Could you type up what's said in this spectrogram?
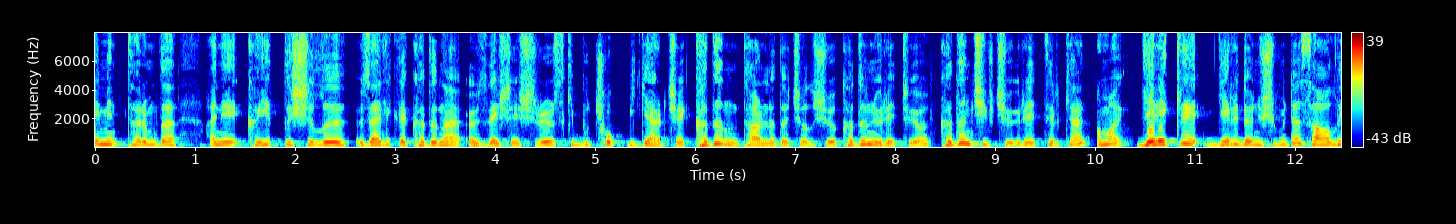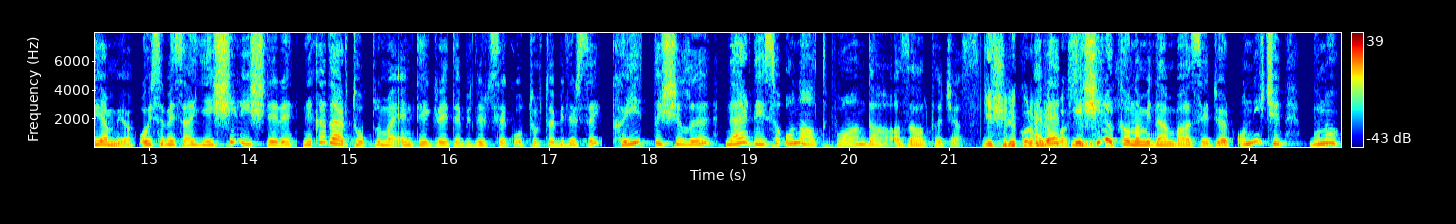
demin tarımda hani kayıt dışılığı özellikle kadına özdeşleştiriyoruz ki bu çok bir gerçek. Kadın tarlada çalışıyor, kadın üretiyor. Kadın çiftçi üretirken ama gerekli geri dönüşümü de sağlayamıyor. Oysa mesela yeşil işleri ne kadar topluma entegre edebilirsek, oturtabilirsek kayıt dışılığı neredeyse 16 puan daha azaltacağız. Yeşil ekonomiden Evet yeşil bahsediyorsunuz. ekonomiden bahsediyorum. Onun için bunu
